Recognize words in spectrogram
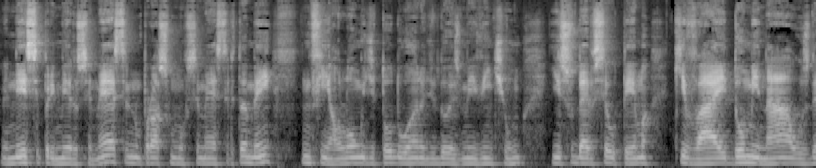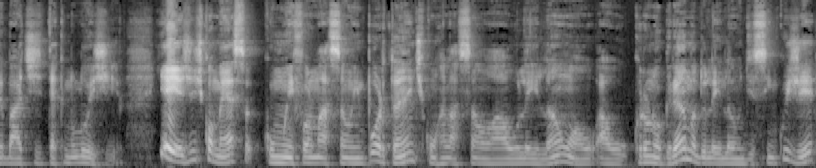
nesse primeiro semestre, no próximo semestre também, enfim, ao longo de todo o ano de 2021, isso deve ser o tema que vai dominar os debates de tecnologia. E aí a gente começa com uma informação importante com relação ao leilão, ao, ao cronograma do leilão de 5G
